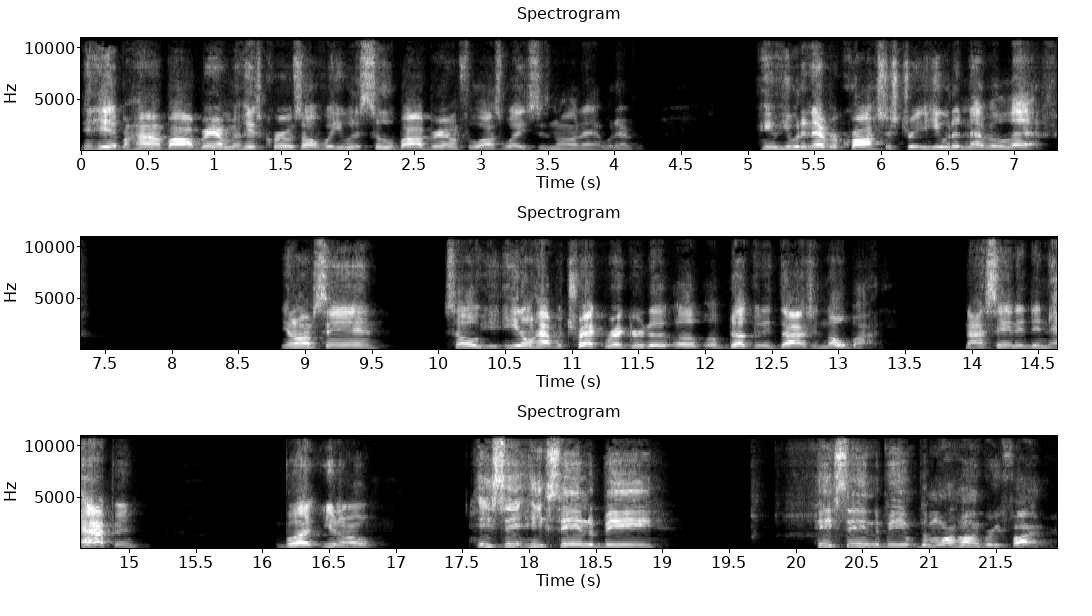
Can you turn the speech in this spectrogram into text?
and hid behind Bob Arum and his career was over. He would have sued Bob Arum for lost wages and all that, whatever. He, he would have never crossed the street. He would have never left. You know what I'm saying? So he don't have a track record of, of, of ducking and dodging nobody. Not saying it didn't happen, but you know, he seemed he seemed to be he seemed to be the more hungry fighter.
